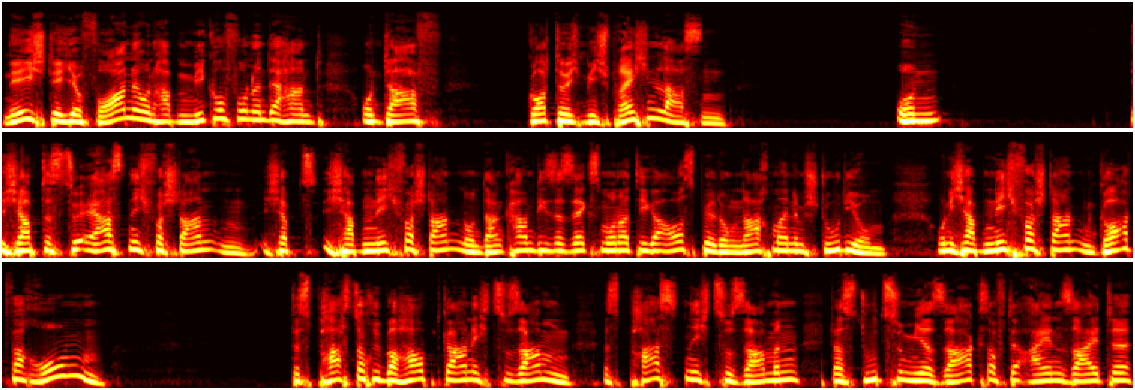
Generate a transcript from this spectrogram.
nee, ich stehe hier vorne und habe ein Mikrofon in der Hand und darf Gott durch mich sprechen lassen. Und ich habe das zuerst nicht verstanden. Ich habe ich hab nicht verstanden. Und dann kam diese sechsmonatige Ausbildung nach meinem Studium. Und ich habe nicht verstanden, Gott, warum? Das passt doch überhaupt gar nicht zusammen. Es passt nicht zusammen, dass du zu mir sagst auf der einen Seite,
